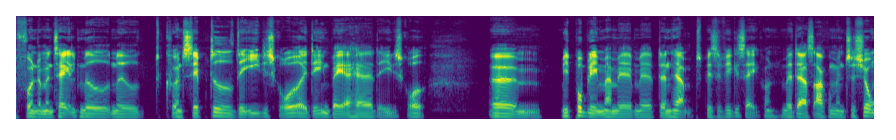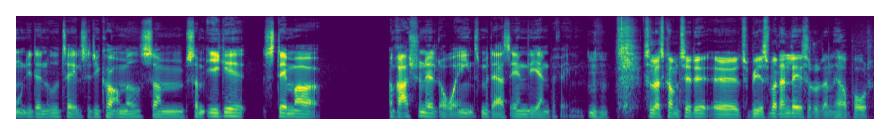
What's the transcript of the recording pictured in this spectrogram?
fundamentalt med, med konceptet, det etiske råd, og ideen bag at have det etiske råd. Øhm, mit problem er med, med den her specifikke sag kun, med deres argumentation i den udtalelse, de kommer med, som, som ikke stemmer rationelt overens med deres endelige anbefaling. Mm-hmm. Så lad os komme til det. Uh, Tobias, hvordan læser du den her rapport?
